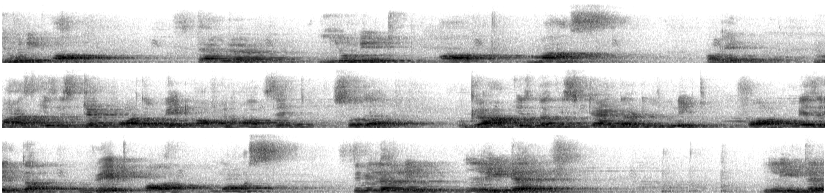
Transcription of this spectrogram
unit of standard unit of mass. Okay mass is a stand for the weight of an object so that gram is the standard unit for measuring the weight or mass similarly liter liter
